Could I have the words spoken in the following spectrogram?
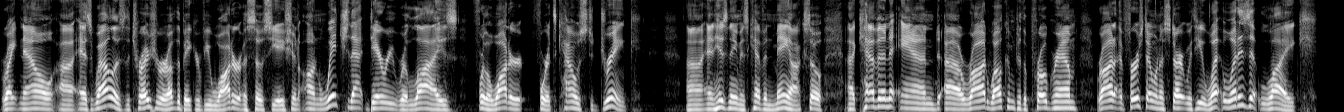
right now, uh, as well as the treasurer of the Bakerview Water Association, on which that dairy relies for the water for its cows to drink. Uh, and his name is Kevin Mayock. So, uh, Kevin and uh, Rod, welcome to the program. Rod, first, I want to start with you. What what is it like?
